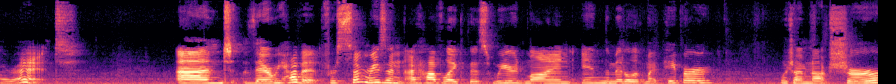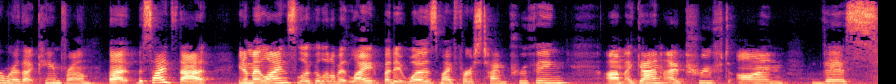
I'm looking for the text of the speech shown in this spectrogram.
All right. And there we have it. For some reason, I have like this weird line in the middle of my paper, which I'm not sure where that came from. But besides that, you know, my lines look a little bit light, but it was my first time proofing. Um, again, I proofed on this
